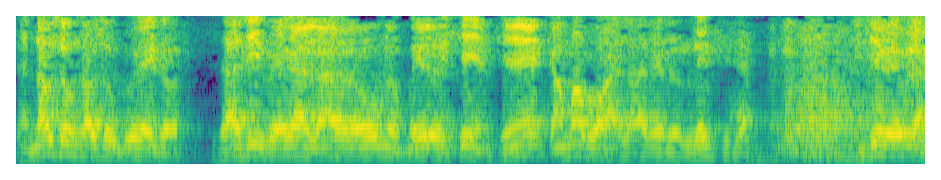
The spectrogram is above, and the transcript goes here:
ဒါနောက်ဆုံးနောက်ဆုံးတွေးလိုက်တော့ဇာတိဘယ်ကလာကြုံလို့မေးလို့ရှိရင်ဖြင့်ကမ္မဘဝလာတယ်လို့လိမ့်ဖြေကြ။မရှိပဲဘူးလား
